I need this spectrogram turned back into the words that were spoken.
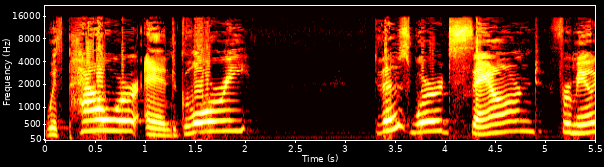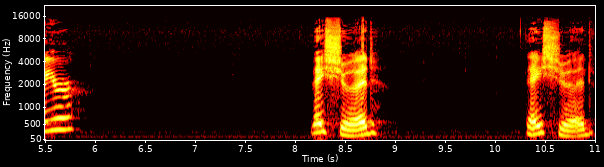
with power and glory. Do those words sound familiar? They should. They should.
